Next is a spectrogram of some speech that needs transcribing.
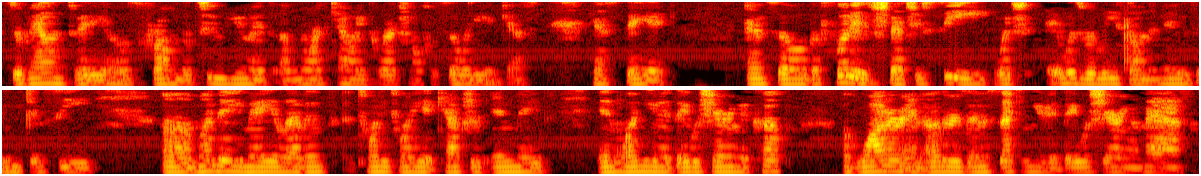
surveillance videos from the two units of North County Correctional Facility in Castaic and so the footage that you see, which it was released on the news, and you can see uh, Monday, May 11th, 2020, it captured inmates in one unit. They were sharing a cup of water, and others in a second unit, they were sharing a mask.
